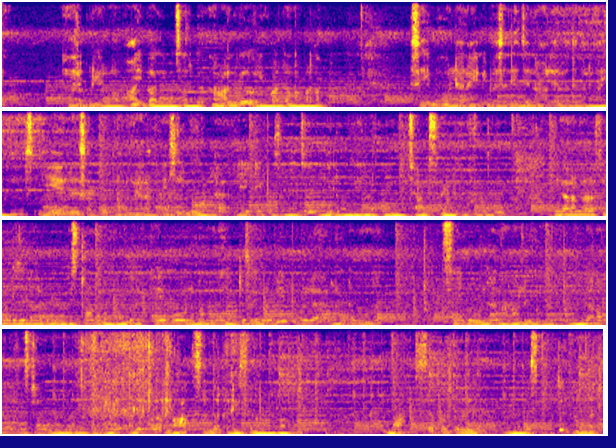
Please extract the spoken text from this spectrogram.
ஏறக்கூடிய வாய்ப்பு அதிகபட்சம் இருக்குது நான்கு ஒரு இம்பார்ட்டன்ட் நம்பர் தான். சிபோவில் நைன்டி பர்சன்டேஜ் நாலு இறங்கிறதுக்கான வாய்ப்பு ஏழு சப்போர்ட் நம்பர் நேரத்தில் சிபோவில் எயிட்டி பர்சன்டேஜ் ஏழு வந்து ஏறக்கூடிய ஒரு சான்ஸ் இருக்குது இதுதான் நம்மளோட சிங்கிள் டிஜிட்டில் வரக்கூடிய ஒரு பெஸ்ட்டான ஒரு நம்பர் ஏ போவில் பார்த்தோம்னா எட்டு சைபர் பி போவில் ரெண்டு மூணு சி போவில் நாலு ஏழு. இதுதான் நம்மளோட பெஸ்ட்டான ஒரு நம்பராக இருக்குது அதே போல் பாக்ஸ் நம்பர் கடைசியாக நம்ம பார்ப்போம். பாக்ஸை பொறுத்தவரையிலும் ஒரு பெஸ்ட்டு நம்பர்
